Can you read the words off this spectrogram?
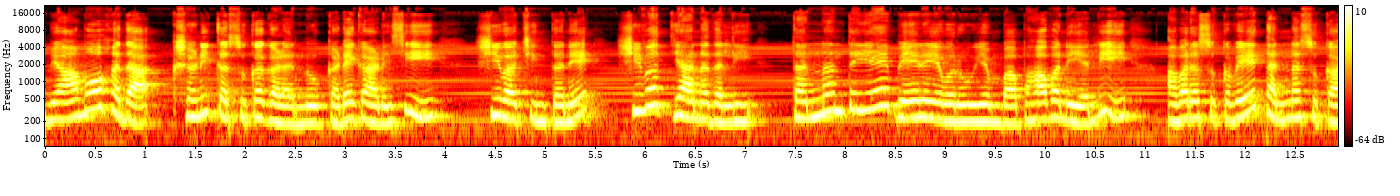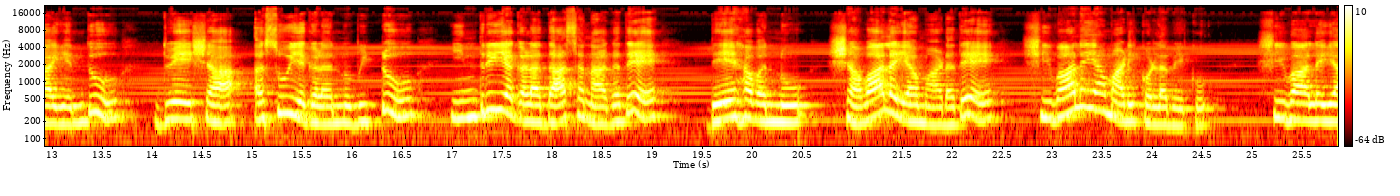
ವ್ಯಾಮೋಹದ ಕ್ಷಣಿಕ ಸುಖಗಳನ್ನು ಕಡೆಗಾಣಿಸಿ ಶಿವಚಿಂತನೆ, ಶಿವಧ್ಯಾನದಲ್ಲಿ ತನ್ನಂತೆಯೇ ಬೇರೆಯವರು ಎಂಬ ಭಾವನೆಯಲ್ಲಿ ಅವರ ಸುಖವೇ ತನ್ನ ಸುಖ ಎಂದು ದ್ವೇಷ, ಅಸೂಯೆಗಳನ್ನು ಬಿಟ್ಟು ಇಂದ್ರಿಯಗಳ ದಾಸನಾಗದೆ ದೇಹವನ್ನು ಶವಾಲಯ ಮಾಡದೆ ಶಿವಾಲಯ ಮಾಡಿಕೊಳ್ಳಬೇಕು. ಶಿವಾಲಯ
